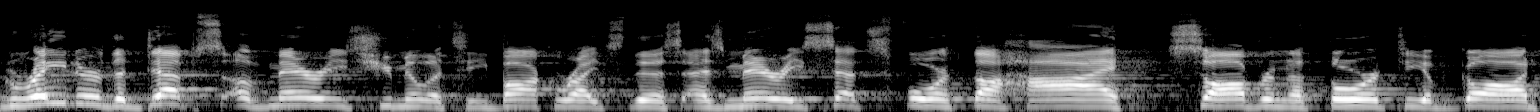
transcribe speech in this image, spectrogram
greater the depths of Mary's humility. Bock writes this as Mary sets forth the high sovereign authority of God,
